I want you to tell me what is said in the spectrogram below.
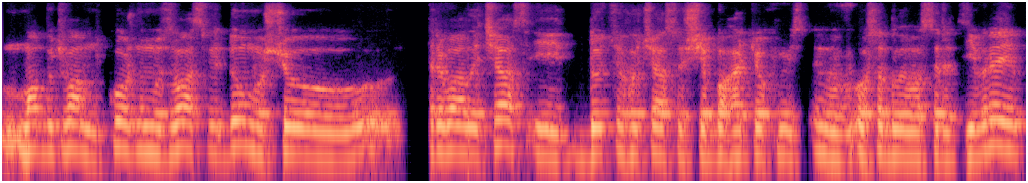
мабуть, вам кожному з вас відомо, що тривалий час, і до цього часу ще багатьох міс... особливо серед євреїв,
